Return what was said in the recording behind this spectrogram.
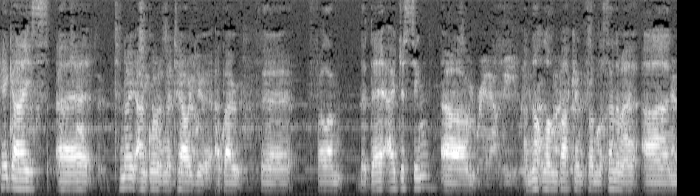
Hey guys, uh, tonight I'm going to tell you about the film The Debt I just seen. Um, I'm not long back in from the cinema and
